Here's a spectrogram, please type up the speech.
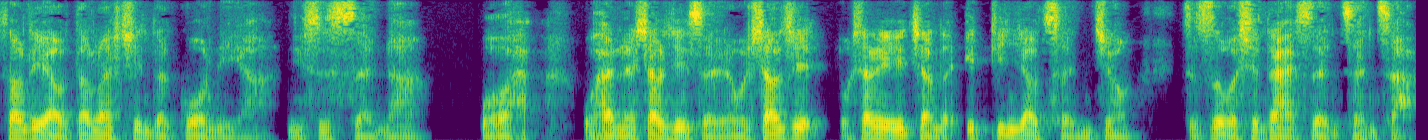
上帝啊，我当然信得过你啊，你是神啊，我我还能相信神，我相信我相信你讲的一定要成就，只是我现在还是很挣扎。”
